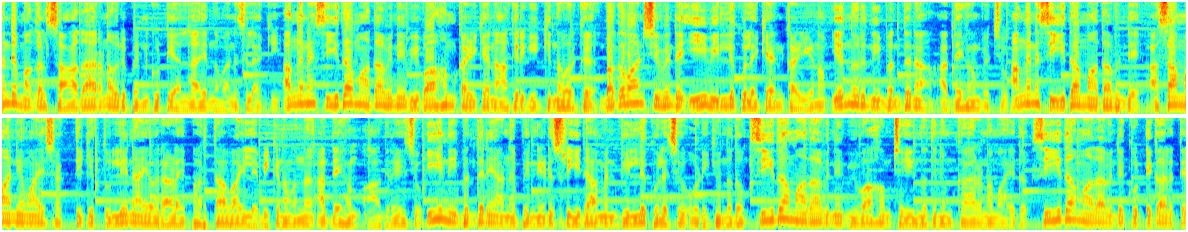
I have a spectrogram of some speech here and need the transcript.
തന്റെ മകൾ സാധാരണ ഒരു പെൺകുട്ടിയല്ല എന്ന് മനസ്സിലാക്കി. അങ്ങനെ സീതാമാതാവിനെ വിവാഹം കഴിക്കാൻ ആഗ്രഹിക്കുന്നവർക്ക് ഭഗവാൻ ശിവന്റെ ഈ വില്ല് കുലയ്ക്കാൻ കഴിയണം എന്നൊരു നിബന്ധന അദ്ദേഹം വെച്ചു. അങ്ങനെ സീതാമാതാവിന്റെ അസാമാന്യമായ ശക്തിക്ക് തുല്യനായ ഒരാളെ ഭർത്താവായി ലഭിക്കണമെന്ന് അദ്ദേഹം ആഗ്രഹിച്ചു. ഈ നിബന്ധനയാണ് പിന്നീട് ശ്രീരാമൻ വില്ല് കുലച്ച് ഒടിക്കുന്നതും സീതാമാതാവിനെ വിവാഹം ചെയ്യുന്നതിനും കാരണമായത്. സീതാമാതാവിന്റെ കുട്ടിക്കാലത്തെ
